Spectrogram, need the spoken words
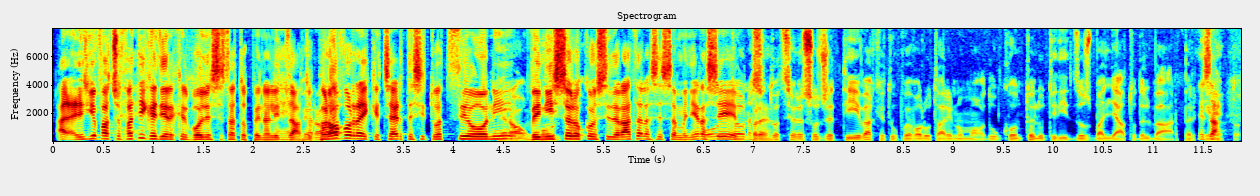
Allora, io faccio fatica a dire che il Bologna sia stato penalizzato, Eh, però, però- vorrei che certe situazioni venissero conto- considerate alla stessa maniera conto È sempre. una situazione soggettiva che tu puoi valutare in un modo, un conto è l'utilizzo sbagliato del VAR. Perché, Esatto,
